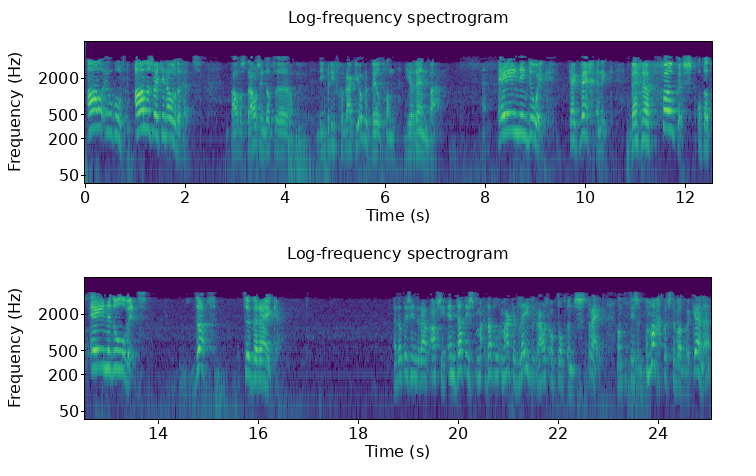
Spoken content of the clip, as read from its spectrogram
Al uw behoeften, alles wat je nodig hebt. Paulus trouwens in dat, uh, die brief gebruikt hij ook het beeld van die renbaan. Eén ding doe ik. Kijk weg en ik ben gefocust op dat ene doelwit. Dat te bereiken. En dat is inderdaad afzien. En dat, is, dat maakt het leven trouwens ook tot een strijd. Want het is het machtigste wat we kennen.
